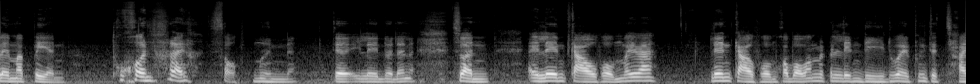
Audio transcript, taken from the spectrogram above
เลยมาเปลี่ยนทุกคนเท่าไหร่สองหมื่นนะ จอไอเลนตัวนั้นส่วนไอเลนเก่าผมไม่ว่าเลนเก่าผมเขาบอกว่ามันเป็นเลนดีด้วย เพิ่งจะใช้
